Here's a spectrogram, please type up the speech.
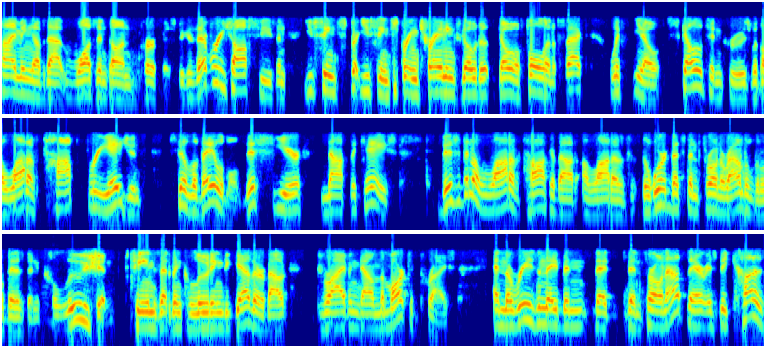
timing of that wasn't on purpose because every off season you've seen you've seen spring trainings go to go full in effect with you know skeleton crews with a lot of top free agents still available. This year, not the case. There's been a lot of talk about a lot of the word that's been thrown around a little bit has been collusion. Teams that have been colluding together about driving down the market price. And the reason they've been that's been thrown out there is because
